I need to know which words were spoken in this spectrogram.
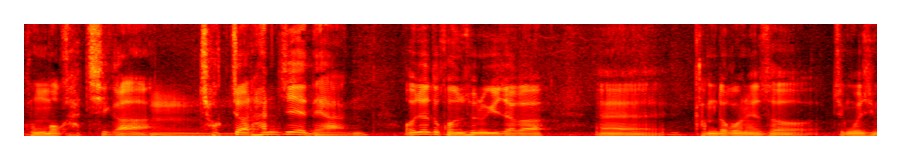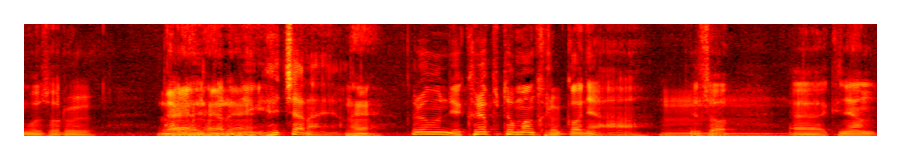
공모 가치가 적절한지에 대한 어제도 권순우 기자가 에, 감독원에서 증권신고서를 네, 발행했다는 네, 네. 얘기 했잖아요. 네. 그러면 이제 크래프톤만 그럴 거냐. 그래서 음. 에, 그냥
